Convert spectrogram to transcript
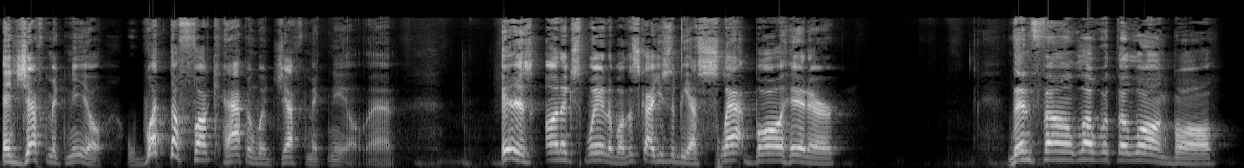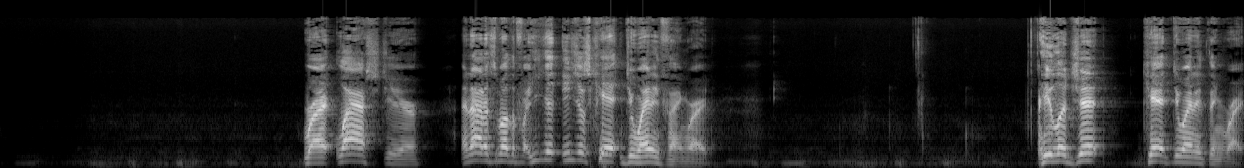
And Jeff McNeil, what the fuck happened with Jeff McNeil, man? It is unexplainable. This guy used to be a slap ball hitter, then fell in love with the long ball, right, last year. And now this motherfucker, he, he just can't do anything right. He legit can't do anything right.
